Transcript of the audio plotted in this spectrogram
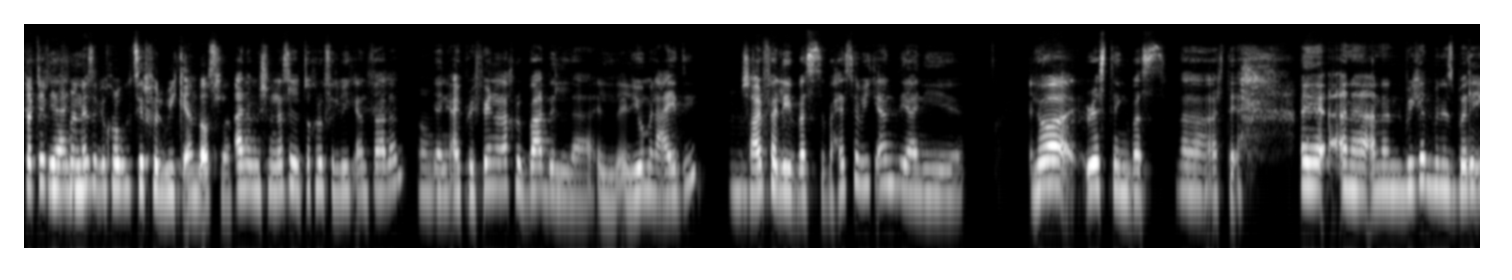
شكلك مش يعني- من الناس اللي بيخرجوا كتير في ال weekend أصلا. أنا مش من الناس اللي بتخرج في ال weekend فعلا. آه. يعني I prefer إن أنا أخرج بعد ال ال اليوم العادي. مم. مش عارفة ليه بس بحس ال weekend يعني اللي هو resting بس إن أنا أرتاح. إيه، أنا أنا ال weekend بالنسبة لي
